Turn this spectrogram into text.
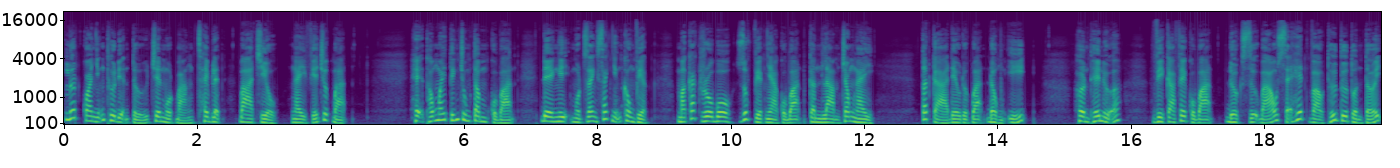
lướt qua những thư điện tử trên một bảng tablet ba chiều ngay phía trước bạn. Hệ thống máy tính trung tâm của bạn đề nghị một danh sách những công việc mà các robot giúp việc nhà của bạn cần làm trong ngày. Tất cả đều được bạn đồng ý. Hơn thế nữa, vì cà phê của bạn được dự báo sẽ hết vào thứ tư tuần tới,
